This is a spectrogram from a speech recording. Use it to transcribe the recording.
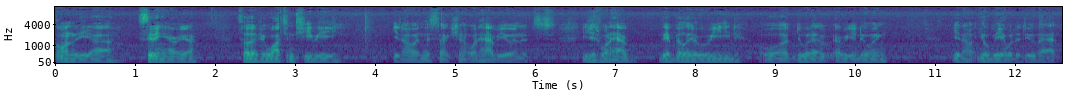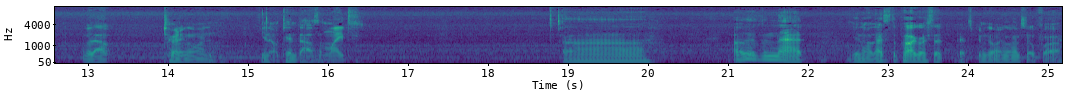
on the uh, sitting area. So that if you're watching TV you know in this section or what have you and it's you just want to have the ability to read or do whatever you're doing you know you'll be able to do that without turning on you know 10,000 lights. Uh, other than that you know that's the progress that that's been going on so far.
